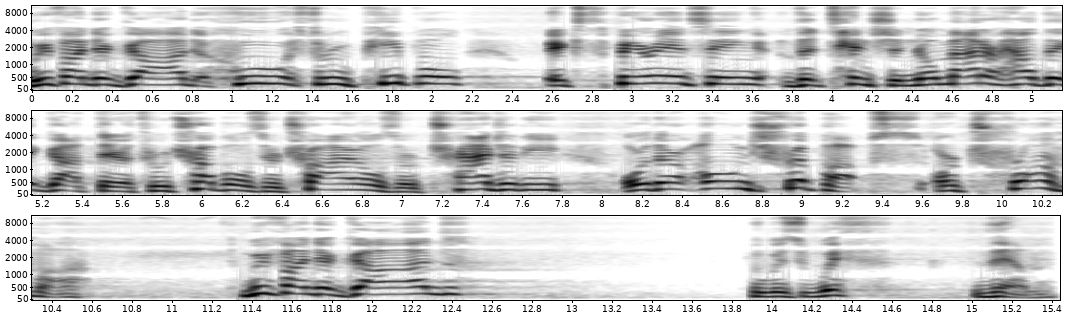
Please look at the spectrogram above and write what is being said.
We find a God who, through people experiencing the tension, no matter how they got there, through troubles or trials or tragedy or their own trip ups or trauma, we find a God who is with them.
